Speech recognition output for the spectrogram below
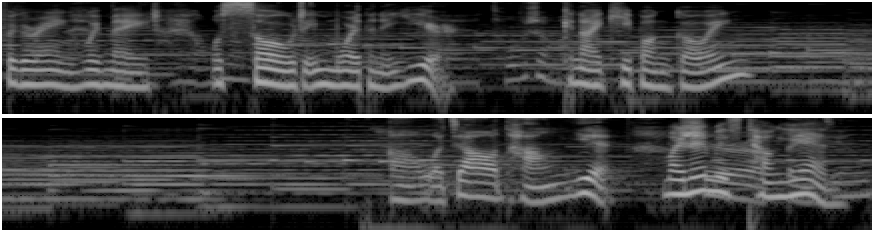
figurine we made was sold in more than a year. 图什么 Can I keep on going? 啊，我叫唐燕。 My name is 是 Tang 北 Yan. 京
